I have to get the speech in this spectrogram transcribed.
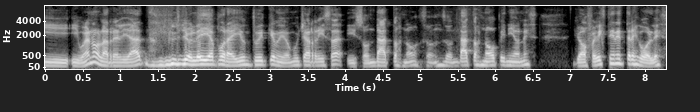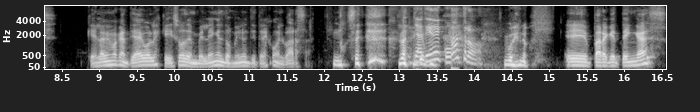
Y, bueno, la realidad, yo leía por ahí un tuit que me dio mucha risa y son datos, ¿no? Son, son datos, no opiniones. Joao Félix tiene tres goles, que es la misma cantidad de goles que hizo Dembélé en el 2023 con el Barça. No sé. Ya tiene cuatro. Bueno, eh, para que tengas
